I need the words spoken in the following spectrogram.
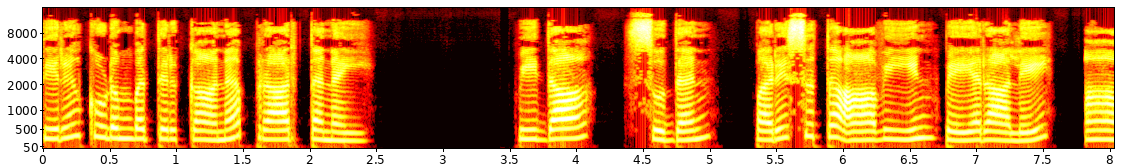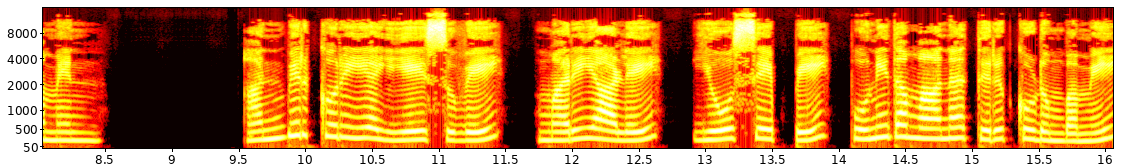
திரு குடும்பத்திற்கான பிரார்த்தனை. பிதா சுதன் பரிசுத்த ஆவியின் பெயராலே ஆமென். அன்பிற்குரிய இயேசுவே மரியாளே யோசேப்பே புனிதமான திருக்குடும்பமே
